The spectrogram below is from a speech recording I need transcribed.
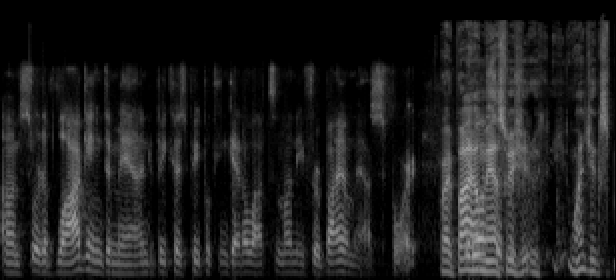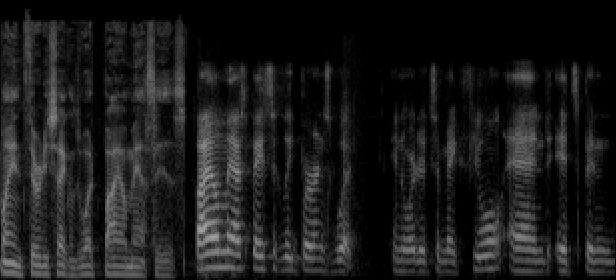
um, sort of logging demand because people can get a lots of money for biomass for it. Right, It also biomass. We should. Why don't you explain in 30 seconds what biomass is? Biomass basically burns wood in order to make fuel, and it's been,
